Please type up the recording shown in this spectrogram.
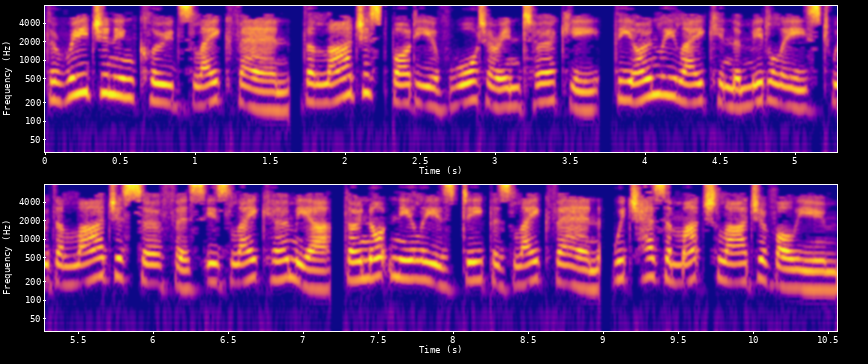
The region includes Lake Van, the largest body of water in Turkey. The only lake in the Middle East with a larger surface is Lake Urmia, though not nearly as deep as Lake Van, which has a much larger volume.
